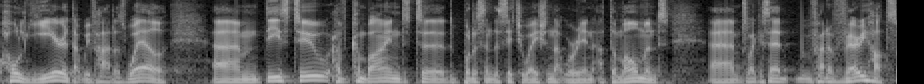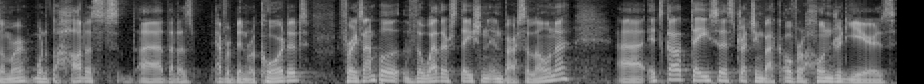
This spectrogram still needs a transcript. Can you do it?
whole year that we've had as well. Um, these two have combined to, to, put us in the situation that we're in at the moment. Um, so, like I said, we've had a very hot summer, one of the hottest uh, that has ever been recorded. For example, the weather station in Barcelona, uh, it's got data stretching back over 100 years,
